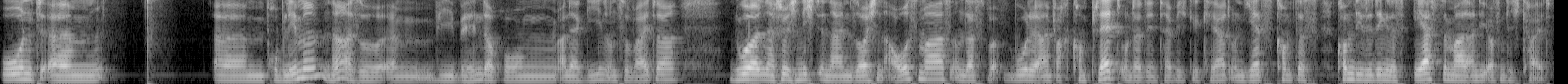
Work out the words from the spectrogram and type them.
und ähm, ähm, Probleme, ne? also ähm, wie Behinderung, Allergien und so weiter. Nur natürlich nicht in einem solchen Ausmaß und das wurde einfach komplett unter den Teppich gekehrt und jetzt kommt das, kommen diese Dinge das erste Mal an die Öffentlichkeit.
